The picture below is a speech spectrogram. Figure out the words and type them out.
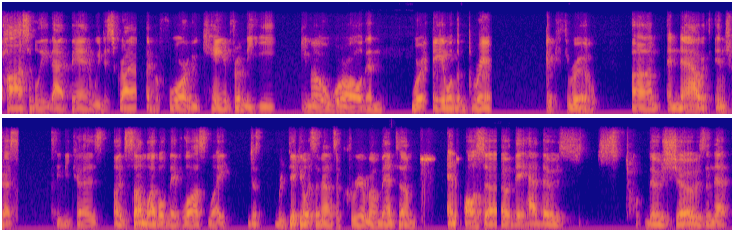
possibly that band we described before who came from the emo world and were able to break through. Um, and now it's interesting because on some level they've lost like just ridiculous amounts of career momentum, and also they had those those shows and that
